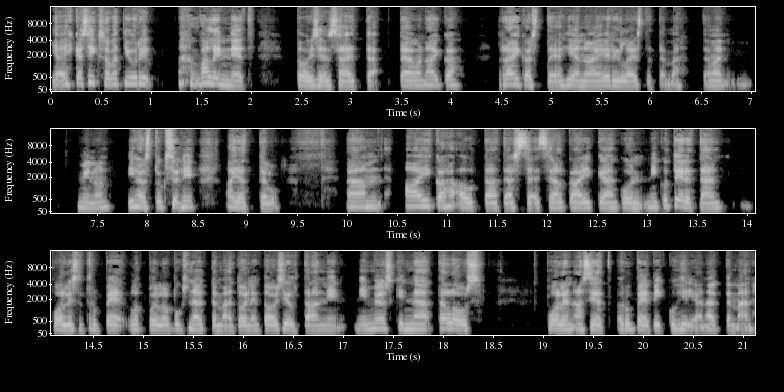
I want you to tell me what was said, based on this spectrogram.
ja ehkä siksi ovat juuri valinneet toisensa, että tämä on aika raikasta ja hienoa ja erilaista tämä, tämän minun ihastukseni ajattelu. äm, aika auttaa tässä, että se alkaa ikään kuin, niin kuin tiedetään, puolisot rupeaa loppujen lopuksi näyttämään toinen toisiltaan, niin, niin myöskin nämä talouspuolen asiat rupeaa pikkuhiljaa näyttämään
